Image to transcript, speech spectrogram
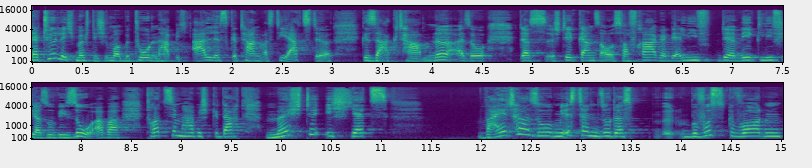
Natürlich möchte ich immer betonen, habe ich alles getan, was die Ärzte gesagt haben. Ne? Also das steht ganz außer Frage. Der, lief, der Weg lief ja sowieso. Aber trotzdem habe ich gedacht, möchte ich jetzt weiter so, mir ist dann so das äh, bewusst geworden,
